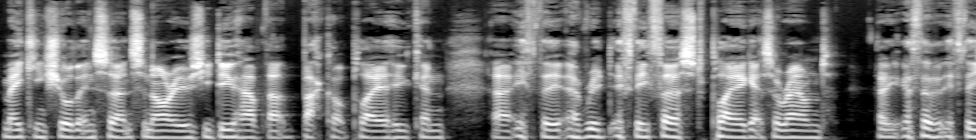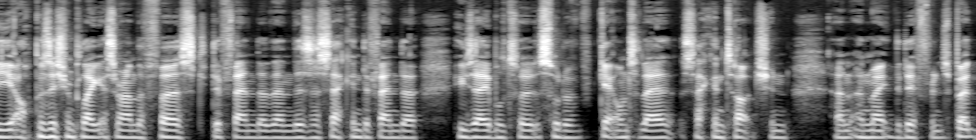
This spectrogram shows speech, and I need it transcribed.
making sure that in certain scenarios you do have that backup player who can, uh, if the if the first player gets around Uh, if the, if the opposition player gets around the first defender, then there's a second defender who's able to sort of get onto their second touch and, and, and make the difference. But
